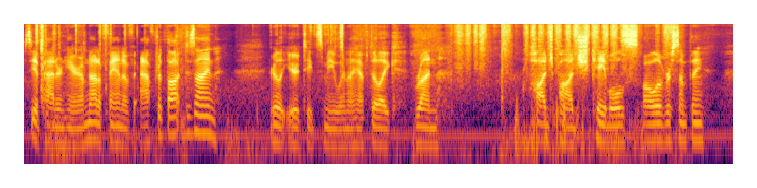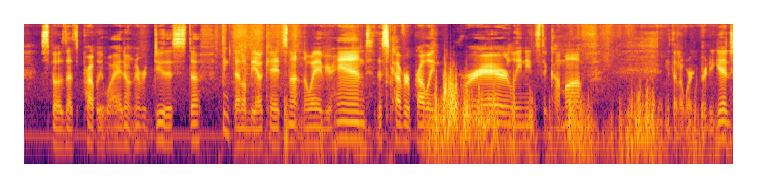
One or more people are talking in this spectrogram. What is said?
See a pattern here. I'm not a fan of afterthought design. It really irritates me when I have to like run hodgepodge cables all over something suppose that's probably why I don't ever do this stuff. I think that'll be okay. It's not in the way of your hand. This cover probably rarely needs to come off. I think that'll work pretty good.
